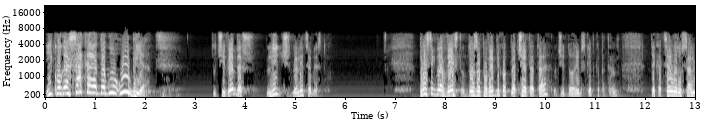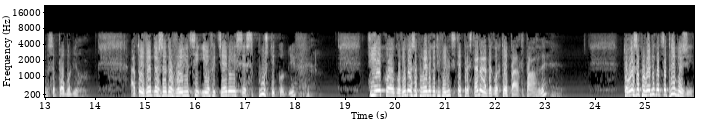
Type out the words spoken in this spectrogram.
И кога сакаат да го убијат, значи веднаш линч на лице место, пристигна вест до заповедникот на четата, значи до римскиот капетан, дека цел Иерусалим се побудил. А тој веднаш зеда војници и офицери и се спушти кон нив. Тие, која го видео заповедникот и војниците, престанаа да го тепаат Павле, Тогаш заповедникот се приближи.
